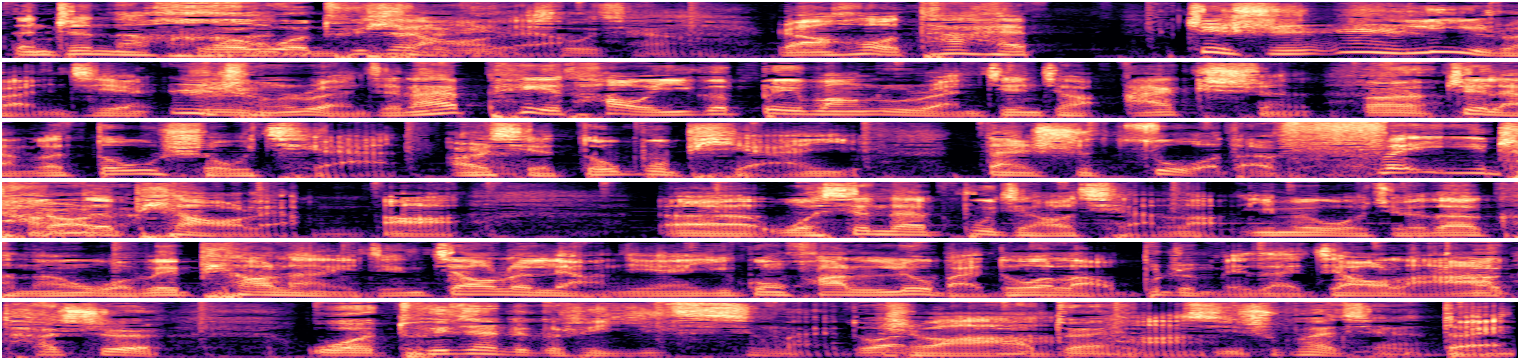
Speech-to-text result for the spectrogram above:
但真的很漂亮收钱啊。然后它还这是日历软件、日程软件，它还配套一个备忘录软件叫 Action，嗯这两个都收钱，而且都不便宜，但是做的非常的漂亮啊。呃，我现在不交钱了，因为我觉得可能我为漂亮已经交了两年，一共花了六百多了，我不准备再交了啊，啊。它是我推荐这个是一次性买断是吧啊，对啊，几十块钱。对，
